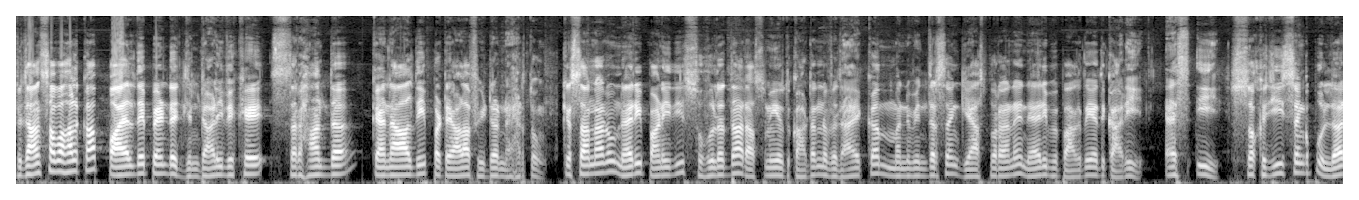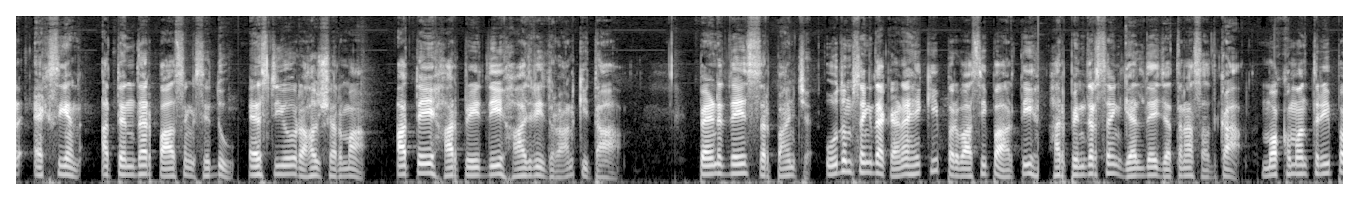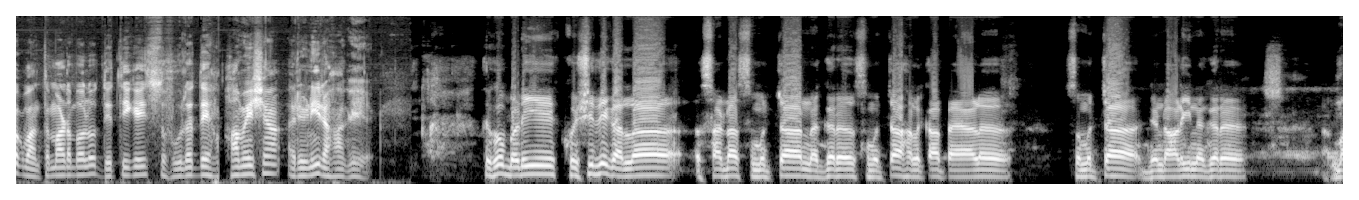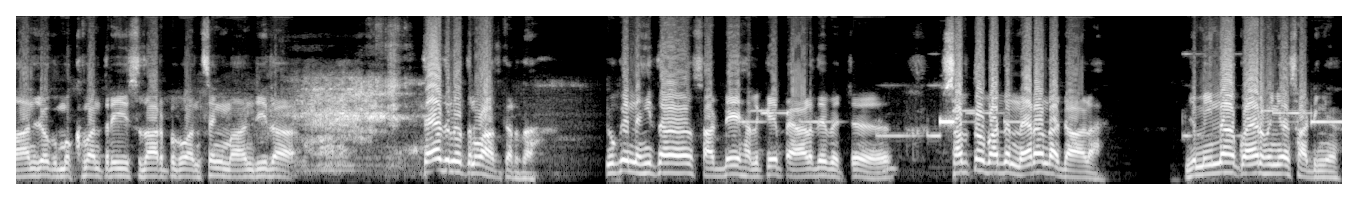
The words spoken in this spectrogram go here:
ਵਿਧਾਨ ਸਭਾ ਹਲਕਾ ਪਾਇਲ ਦੇ ਪਿੰਡ ਜੰਡਾਲੀ ਵਿਖੇ ਸਰਹੰਦ ਕੈਨਾਲ ਦੀ ਪਟਿਆਲਾ ਫੀਡਰ ਨਹਿਰ ਤੋਂ ਕਿਸਾਨਾਂ ਨੂੰ ਨਹਿਰੀ ਪਾਣੀ ਦੀ ਸਹੂਲਤ ਦਾ ਰਸਮੀ ਉਦਘਾਟਨ ਵਿਧਾਇਕ ਮਨਵਿੰਦਰ ਸਿੰਘ ਗਿਆਸਪੁਰਾ ਨੇ ਨਹਿਰੀ ਵਿਭਾਗ ਦੇ ਅਧਿਕਾਰੀ SE Sukhjit Singh Bhullar XEN Atinderpal Singh Sidhu STO Rahul Sharma ਅਤੇ ਹਰਪ੍ਰੀਤ ਦੀ ਹਾਜ਼ਰੀ ਦੌਰਾਨ ਕੀਤਾ। ਪਿੰਡ ਦੇ ਸਰਪੰਚ ਊਧਮ ਸਿੰਘ ਦਾ ਕਹਿਣਾ ਹੈ ਕਿ ਪ੍ਰਵਾਸੀ ਭਾਰਤੀ ਹਰਪਿੰਦਰ ਸਿੰਘ ਗਿੱਲ ਦੇ ਯਤਨਾਂ ਸਦਕਾ ਮੁੱਖ ਮੰਤਰੀ ਭਗਵੰਤ ਮਾਨ ਵੱਲੋਂ ਦਿੱਤੀ ਗਈ ਸਹੂਲਤ ਦੇ ਹਮੇਸ਼ਾ ਰਿਣੀ ਰਹਾਂਗੇ। ਦੇਖੋ, ਬੜੀ ਖੁਸ਼ੀ ਦੀ ਗੱਲ ਆ, ਸਾਡਾ ਸਮੁੱਚਾ ਨਗਰ, ਸਮੁੱਚਾ ਹਲਕਾ ਪੈਲ, ਸਮੁੱਚਾ ਜੰਡਾਲੀ ਨਗਰ, ਮਾਨਯੋਗ ਮੁੱਖ ਮੰਤਰੀ ਸਰਦਾਰ ਭਗਵੰਤ ਸਿੰਘ ਮਾਨ ਜੀ ਦਾ ਤਹਿ ਦਿਲੋਂ ਧੰਨਵਾਦ ਕਰਦਾ। ਕਿਉਂਕਿ ਨਹੀਂ ਤਾਂ ਸਾਡੇ ਹਲਕੇ ਪੈਲ ਦੇ ਵਿੱਚ ਸਭ ਤੋਂ ਵੱਧ ਨਹਿਰਾਂ ਦਾ ਜਾਲ ਆ, ਜ਼ਮੀਨਾਂ ਅਕਵਾਇਰ ਹੋਈਆਂ ਸਾਡੀਆਂ।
